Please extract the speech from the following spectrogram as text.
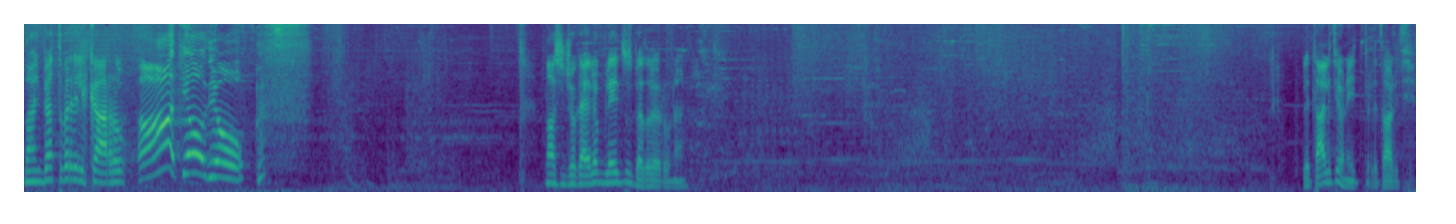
No, il beato perde il carro. Ah, ti odio! No, si gioca Halo Blaze, ho sbagliato le rune. Letality o Nit? Letality.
